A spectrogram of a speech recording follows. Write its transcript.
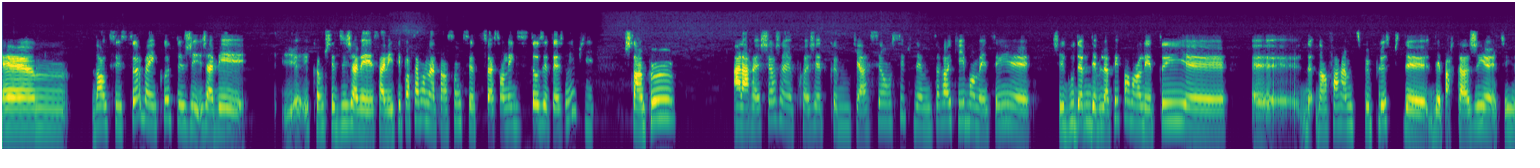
euh, donc, c'est ça. Ben, écoute, j'avais, euh, comme je t'ai dit, j'avais, ça avait été porté à mon attention que cette situation-là existait aux États-Unis. Puis, j'étais un peu à la recherche d'un projet de communication aussi. Puis, de me dire, OK, bon, ben, tiens, euh, j'ai le goût de me développer pendant l'été. Euh, euh, d'en faire un petit peu plus puis de, de partager euh,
